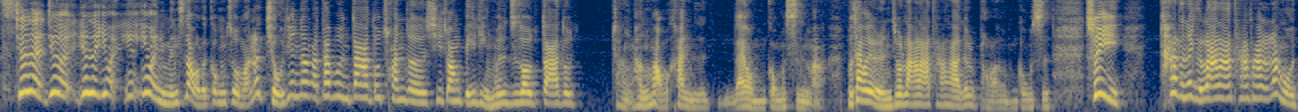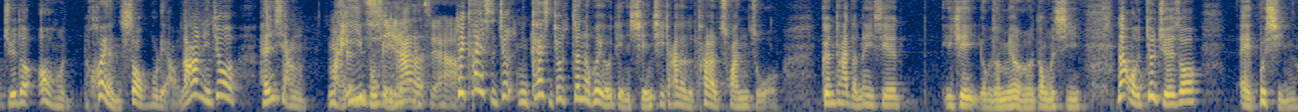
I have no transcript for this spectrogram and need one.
就是就是就是因为因因为你们知道我的工作嘛，那酒店那个大部分大家都穿的西装笔挺，或者知道大家都很很好看的来我们公司嘛，不太会有人说邋邋遢遢就是跑来我们公司，所以。他的那个邋邋遢遢，让我觉得哦会很受不了，然后你就很想买衣服给他的，对，开始就你开始就真的会有点嫌弃他的他的穿着跟他的那些一些有的没有的东西，那我就觉得说，哎、欸、不行，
